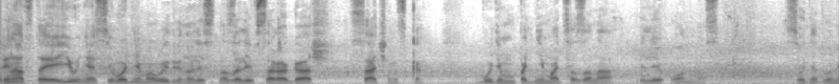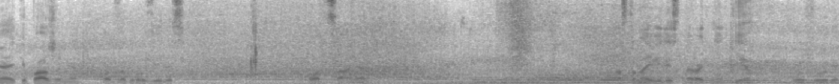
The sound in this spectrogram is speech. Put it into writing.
13 июня. Сегодня мы выдвинулись на залив Сарагаш, Сачинска. Будем поднимать сазана, или он нас. Сегодня двумя экипажами. Вот загрузились. Вот Саня. Остановились на роднике в Ужуре.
